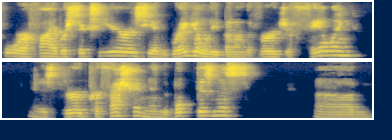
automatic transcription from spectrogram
four or five or six years, he had regularly been on the verge of failing in his third profession in the book business. Um,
